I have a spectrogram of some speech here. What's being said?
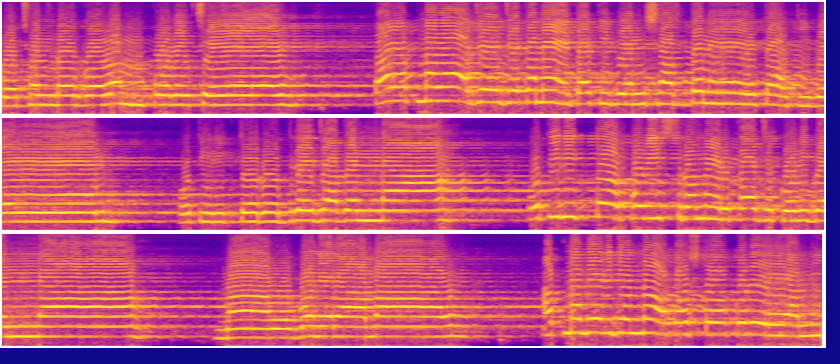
প্রচণ্ড গরম পড়েছে। তাই আপনারা যে যেখানে তাকিবেন, সাবধানে তাকিবেন। অতিরিক্ত রোদ্রে যাবেন না। অতিরিক্ত পরিশ্রমের কাজ করিবেন না। মা ও বোনেরা আমার, আপনাদের জন্য কষ্ট করে আমি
